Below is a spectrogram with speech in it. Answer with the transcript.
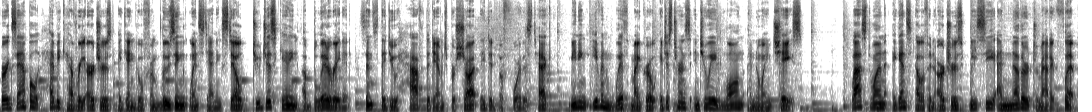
For example, heavy cavalry archers again go from losing when standing still to just getting obliterated, since they do half the damage per shot they did before this tech, meaning even with micro, it just turns into a long, annoying chase. Last one, against elephant archers, we see another dramatic flip,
